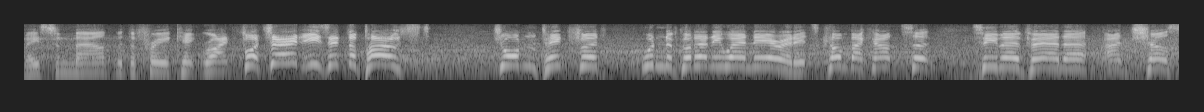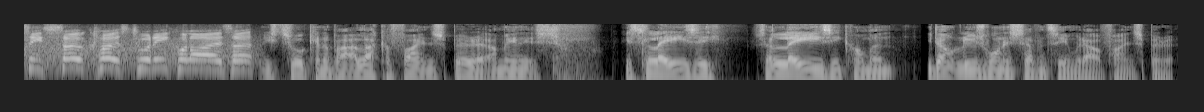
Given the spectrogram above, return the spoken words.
Mason Mount with the free kick, right footed, he's hit the post! Jordan Pickford wouldn't have got anywhere near it. It's come back out to Timo Werner and Chelsea so close to an equaliser. He's talking about a lack of fighting spirit. I mean, it's it's lazy. It's a lazy comment. You don't lose one in 17 without fighting spirit.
